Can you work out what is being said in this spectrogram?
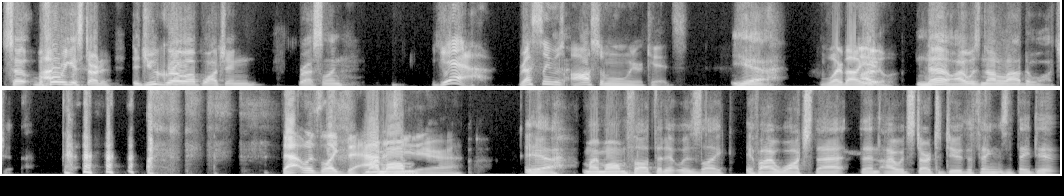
So before we get started, did you grow up watching wrestling? yeah, wrestling was awesome when we were kids. Yeah. What about I- you? No, I was not allowed to watch it. That was like the My mom- era. Yeah. My mom thought that it was like if I watched that, then I would start to do the things that they did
